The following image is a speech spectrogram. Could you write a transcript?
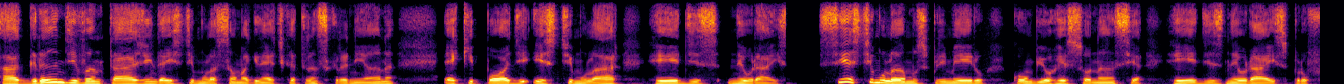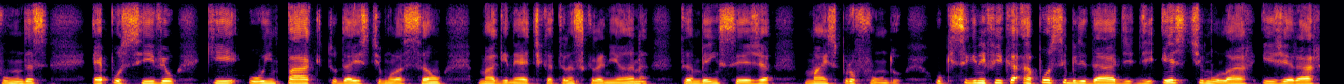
a grande vantagem da estimulação magnética transcraniana é que pode estimular redes neurais. Se estimulamos primeiro com biorressonância redes neurais profundas, é possível que o impacto da estimulação magnética transcraniana também seja mais profundo, o que significa a possibilidade de estimular e gerar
